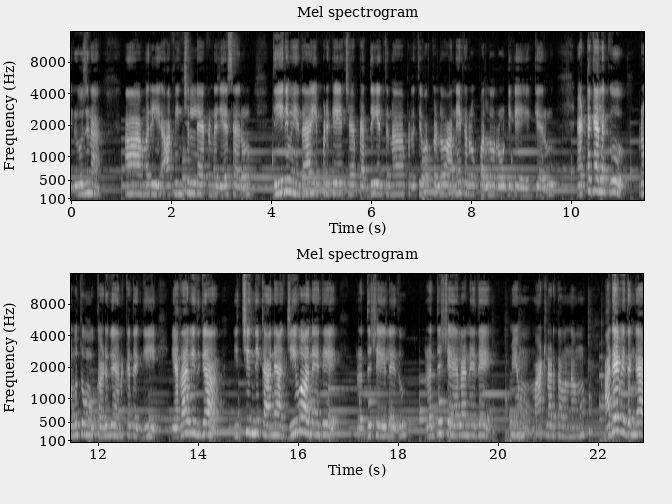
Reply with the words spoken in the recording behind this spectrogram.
ఈ రోజున మరి ఆ పింఛన్లు లేకుండా చేశారు. దీని మీద ఇప్పటికే పెద్ద ఎత్తున ప్రతి ఒక్కళ్ళు అనేక రూపాల్లో రోడ్డుకి ఎక్కారు. ఎట్టకేలకు ప్రభుత్వం ఒక అడుగు వెనక తగ్గి యథావిధిగా ఇచ్చింది కానీ ఆ జీవో అనేది రద్దు చేయలేదు. రద్దు చేయాలనేదే మేము మాట్లాడుతూ ఉన్నాము. అదేవిధంగా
